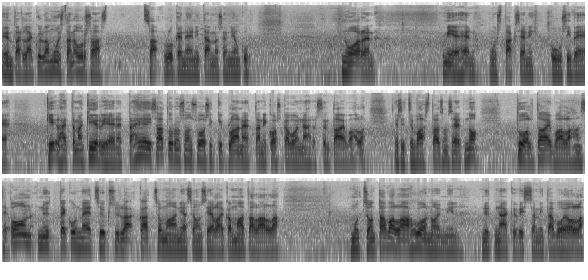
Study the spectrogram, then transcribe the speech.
ympärillä. Ja kyllä mä muistan Ursaassa lukeneeni tämmöisen jonkun nuoren miehen, muistaakseni 6V, ki- lähettämään kirjeen, että hei, Saturnus on suosikkiplaneetta, niin koska voin nähdä sen taivaalla. Ja sitten se vastaus on se, että no, tuolla taivaallahan se on nyt, kun meet syksyllä katsomaan ja se on siellä aika matalalla. Mutta se on tavallaan huonoimmin nyt näkyvissä, mitä voi olla.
